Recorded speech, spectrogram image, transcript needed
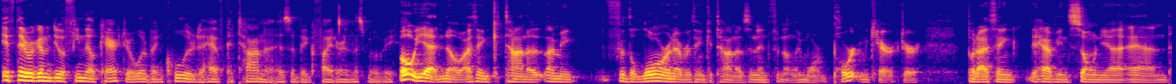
if they were going to do a female character, it would have been cooler to have Kitana as a big fighter in this movie. Oh yeah, no, I think Kitana. I mean, for the lore and everything, Kitana is an infinitely more important character. But I think having Sonya and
